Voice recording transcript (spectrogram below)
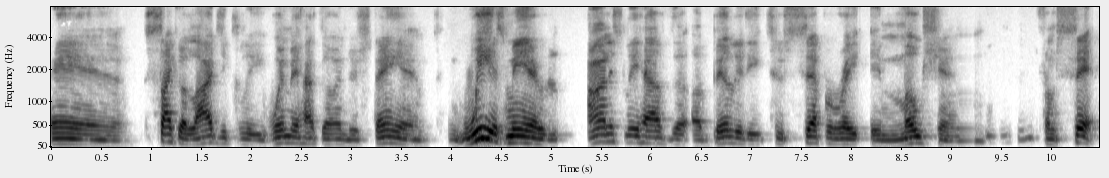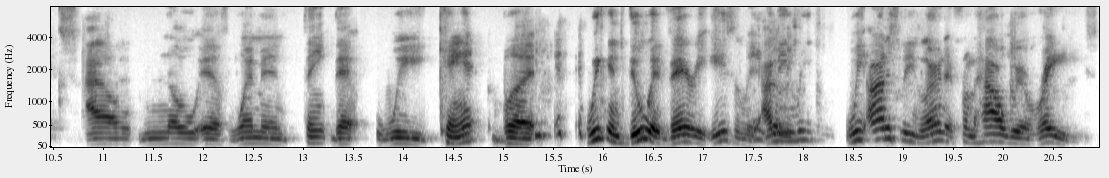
And psychologically, women have to understand we as men honestly have the ability to separate emotion from sex. I don't know if women think that we can't, but we can do it very easily. I mean, we we honestly learn it from how we're raised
